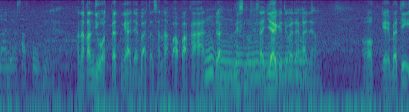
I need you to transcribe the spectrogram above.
nggak ada satu. Karena kan di Wattpad nggak ada batasan apa-apa kan. Udah nulis nulis aja gitu kadang-kadang. Oke, berarti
